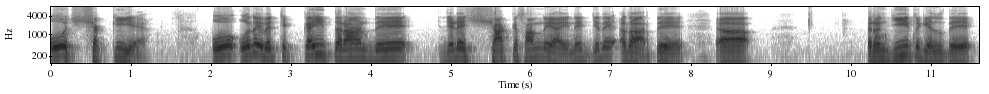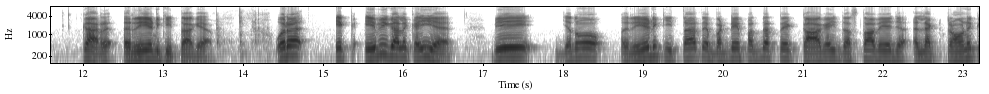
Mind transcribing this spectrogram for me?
ਉਹ ਸ਼ੱਕੀ ਹੈ। ਉਹ ਉਹਦੇ ਵਿੱਚ ਕਈ ਤਰ੍ਹਾਂ ਦੇ ਜਿਹੜੇ ਸ਼ੱਕ ਸਾਹਮਣੇ ਆਏ ਨੇ, ਜਿਹਦੇ ਆਧਾਰ ਤੇ ਰਣਜੀਤ ਗਿੱਲ ਦੇ ਘਰ ਰੇਡ ਕੀਤਾ ਗਿਆ। ਔਰ ਇੱਕ ਇਹ ਵੀ ਗੱਲ ਕਹੀ ਹੈ ਵੀ ਜਦੋਂ ਰੇਡ ਕੀਤਾ ਤੇ ਵੱਡੇ ਪੱਧਰ ਤੇ ਕਾਗਜ਼ ਦਸਤਾਵੇਜ਼ ਇਲੈਕਟ੍ਰੋਨਿਕ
